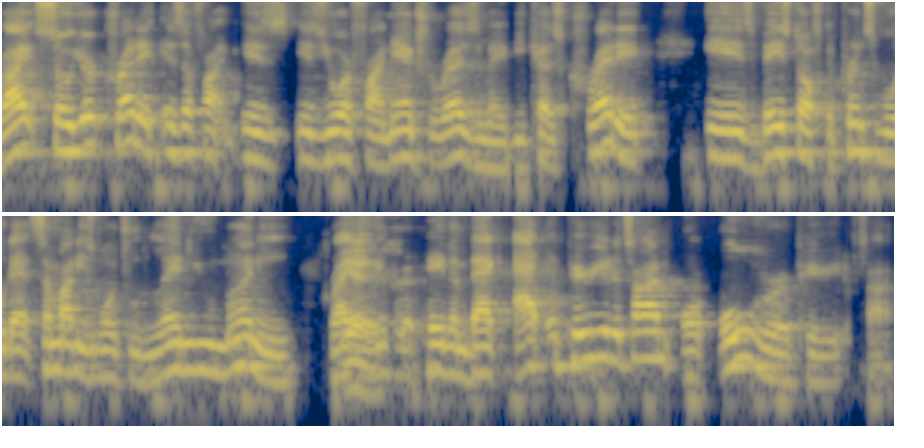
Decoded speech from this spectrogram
right? So your credit is a fi- is is your financial resume because credit is based off the principle that somebody's going to lend you money, right? And you're going to pay them back at a period of time or over a period of time.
